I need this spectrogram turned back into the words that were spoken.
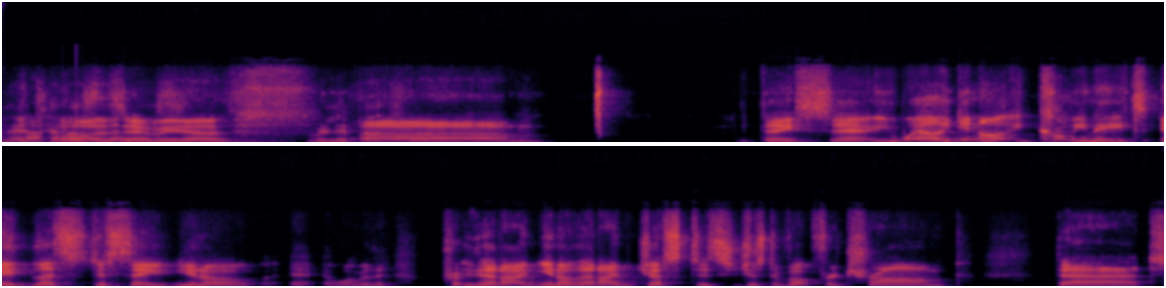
know, tell us those. That, Relive that um, they say, well, you know, it culminates. It, let's just say, you know, eh, what were they that I, you know, that I'm just it's just a vote for Trump. That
